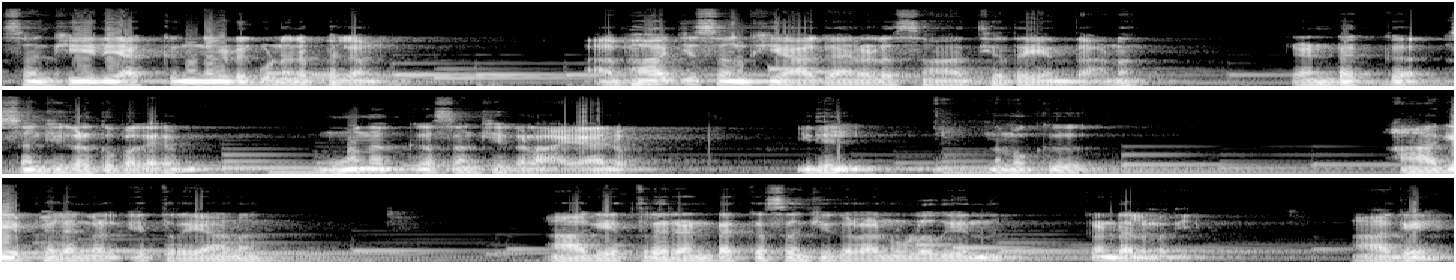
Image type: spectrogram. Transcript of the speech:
സംഖ്യയിലെ അക്കങ്ങളുടെ ഗുണനഫലം അഭാജ്യ സംഖ്യയാകാനുള്ള സാധ്യത എന്താണ്? രണ്ടക്ക സംഖ്യകൾക്ക് പകരം മൂന്നക്ക സംഖ്യകളായാലോ? ഇതിൽ നമുക്ക് ആകെ ഫലങ്ങൾ എത്രയാണ്? ആകെ എത്ര രണ്ടക്ക സംഖ്യകളാണ് ഉള്ളത് എന്ന് കണ്ടാൽ മതി. ആകെ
